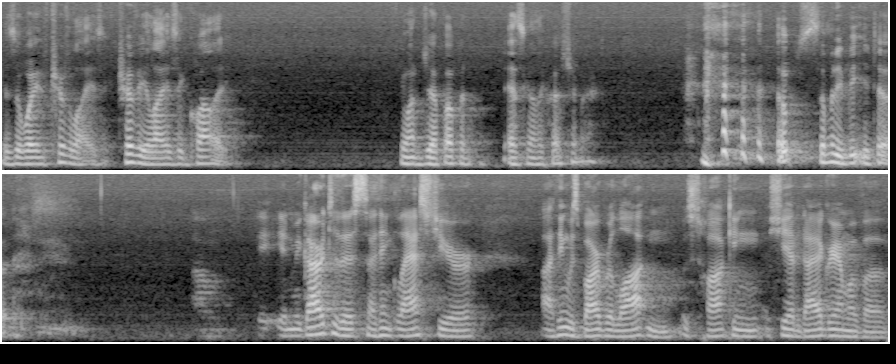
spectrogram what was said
is a way of trivializing, trivializing quality. You want to jump up and ask another question, Mark? Oops, somebody beat you to it. Um, in regard to this, I think last year, I think it was Barbara Lawton was talking. She had a diagram of, a,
